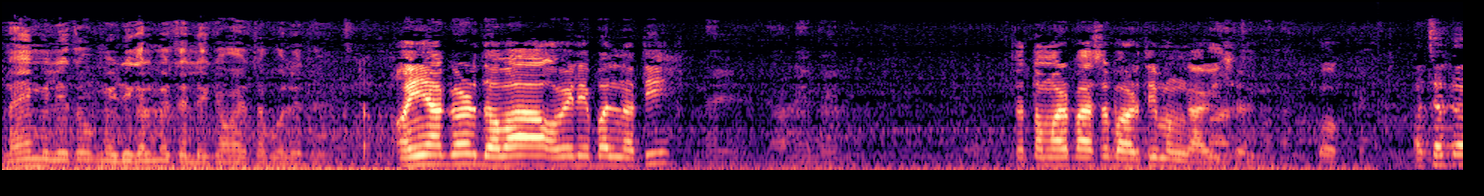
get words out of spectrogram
नहीं मिली तो मेडिकल में चले गए ऐसा बोले थे અહીં આગળ દવા અવેલેબલ નથી नहीं यहाँ नहीं मिली તો તમારી પાસે બહારથી મંગાવી છે બહારથી મંગાવી. ઓકે અચ્છા તો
